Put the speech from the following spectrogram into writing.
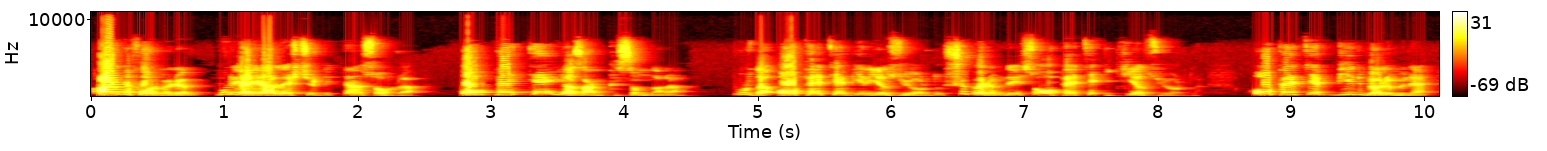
Aynı formülü buraya yerleştirdikten sonra OPT yazan kısımlara burada OPT1 yazıyordu. Şu bölümde ise OPT2 yazıyordu. OPT1 bölümüne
